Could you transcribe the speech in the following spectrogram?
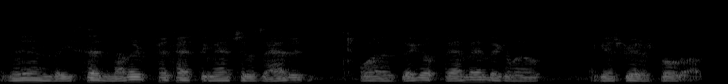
And then they said another fantastic match that was added was Big Bam Bam Bigelow against British Bulldog.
